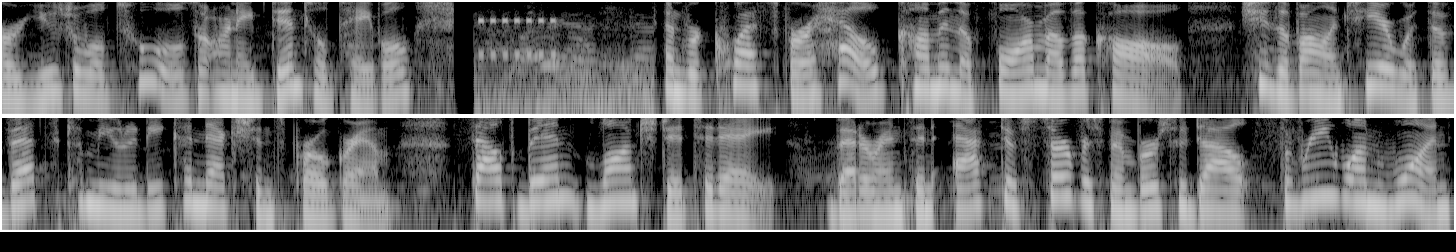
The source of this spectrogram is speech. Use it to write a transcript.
Her usual tools are on a dental table and requests for help come in the form of a call. She's a volunteer with the Vets Community Connections Program. South Bend launched it today. Veterans and active service members who dial 311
